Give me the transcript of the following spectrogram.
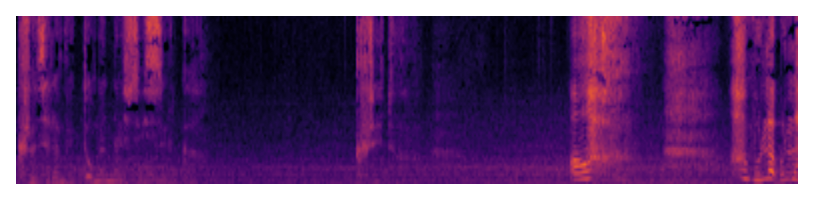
그런 사람을 또 만날 수 있을까? 그래도 아, 아 몰라 몰라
